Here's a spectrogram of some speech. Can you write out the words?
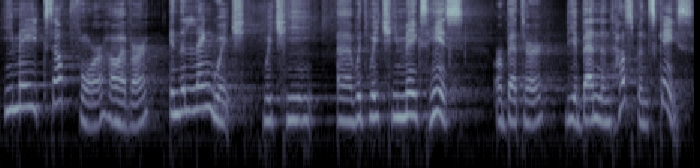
he makes up for, however, in the language which he, uh, with which he makes his, or better, the abandoned husband's case.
